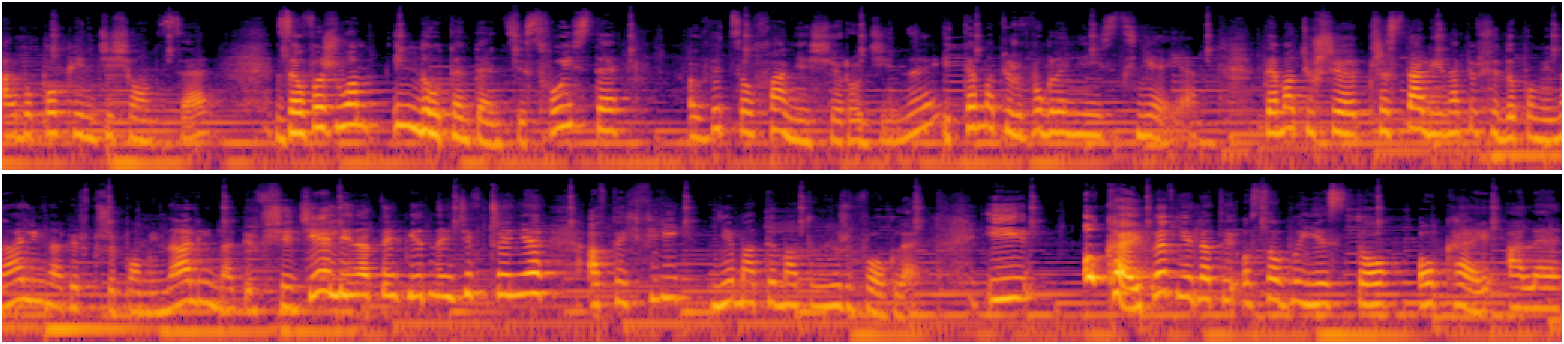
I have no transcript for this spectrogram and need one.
albo po 50, zauważyłam inną tendencję, swoiste wycofanie się rodziny i temat już w ogóle nie istnieje. Temat już się przestali, najpierw się dopominali, najpierw przypominali, najpierw siedzieli na tej biednej dziewczynie, a w tej chwili nie ma tematu już w ogóle. I okej, pewnie dla tej osoby jest to okej, ale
